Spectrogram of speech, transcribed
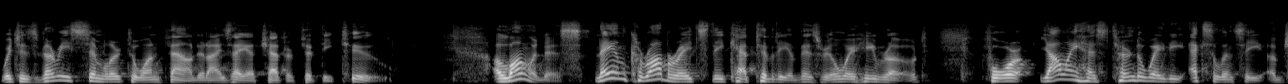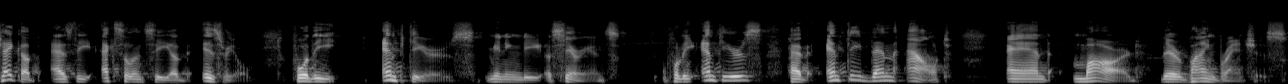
which is very similar to one found in Isaiah chapter 52. Along with this, Nahum corroborates the captivity of Israel, where he wrote, For Yahweh has turned away the excellency of Jacob as the excellency of Israel. For the emptiers, meaning the Assyrians, for the emptiers have emptied them out and marred their vine branches,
